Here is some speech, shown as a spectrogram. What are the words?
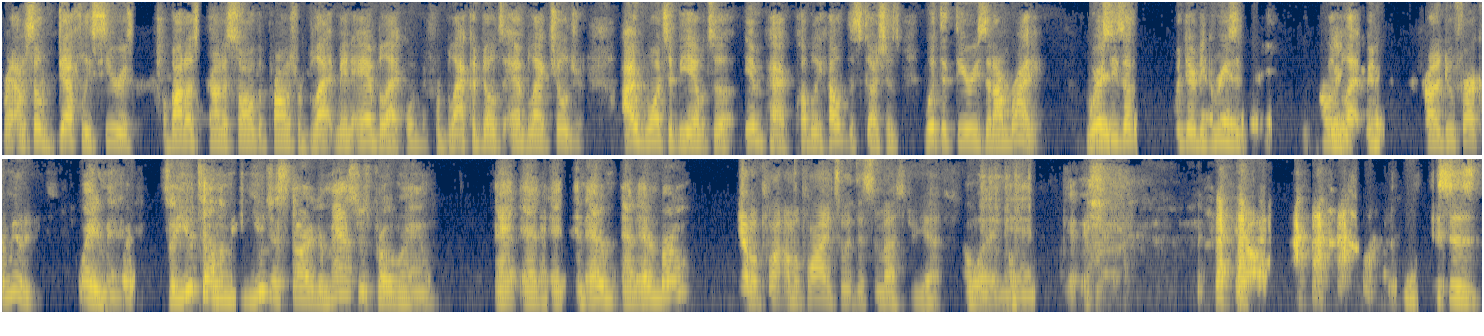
Right? I'm so deathly serious about us trying to solve the problems for black men and black women, for black adults and black children. I want to be able to impact public health discussions with the theories that I'm writing. Where's these other with their degrees in black men trying to do for our communities? Wait a minute. So you telling me you just started a master's program at at, at, Edin- at Edinburgh? Yeah, I'm, apply- I'm applying to it this semester. Yes. Oh wait, man. You know, this is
